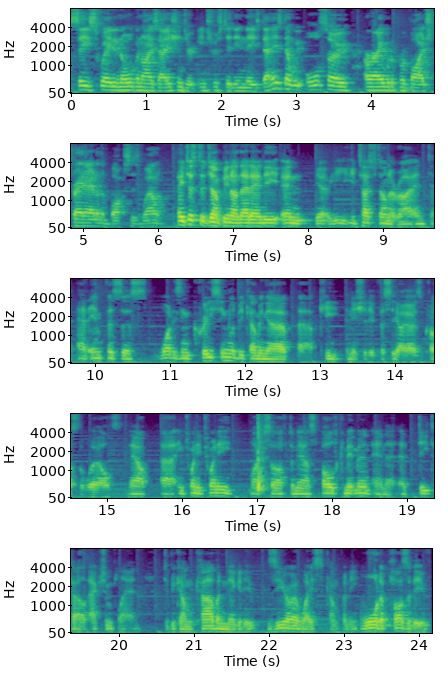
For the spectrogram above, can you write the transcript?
C-suite and organizations are interested in these days that we also are able to provide straight out of the box as well. Hey, just to jump in on that, Andy, and you, know, you touched on it, right? And to add emphasis, what is increasingly becoming a, a key initiative for CIOs across the world. Now, uh, in 2020, Microsoft announced bold commitment and a, a detailed action plan to become carbon negative, zero waste company, water positive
